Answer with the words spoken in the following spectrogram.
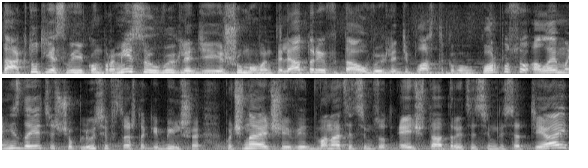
Так, тут є свої компроміси у вигляді шумовентиляторів та у вигляді пластикового корпусу, але мені здається, що плюсів все ж таки більше, починаючи від 12700H та 3070 Ti Ti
